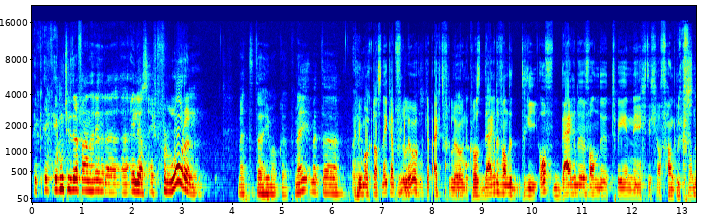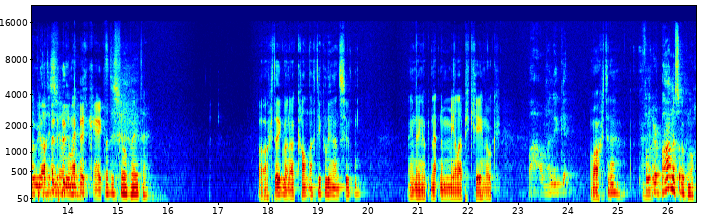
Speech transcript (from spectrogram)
Ik, ik, ik moet jullie er even aan herinneren. eh, Elias heeft verloren met de Humo Cup. Nee, met de... Humorklas, nee, ik heb verloren. Ik heb echt verloren. Ik was derde van de drie. Of derde van de 92, afhankelijk van Snap hoe je, dat is veel mooier. kijkt. Dat is veel beter. Wacht, ik ben een krantartikel hier aan het zoeken. En ik denk dat ik net een mail heb gekregen ook. Wauw, man. Ik, Wacht, hè. van Urbanus ook nog.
